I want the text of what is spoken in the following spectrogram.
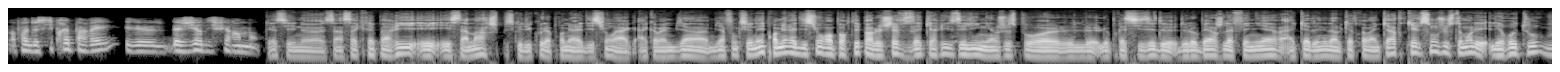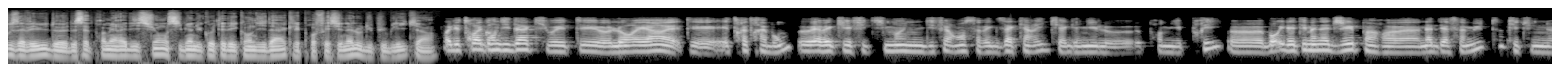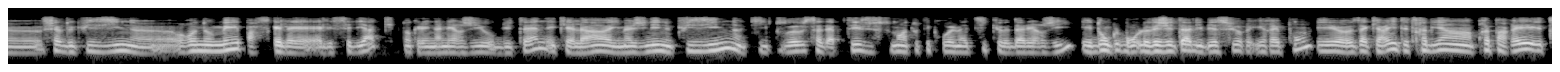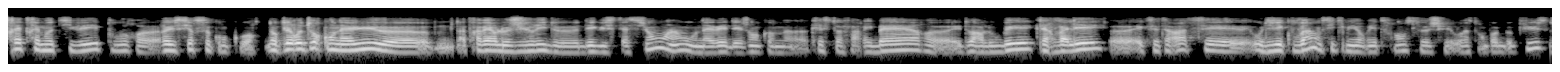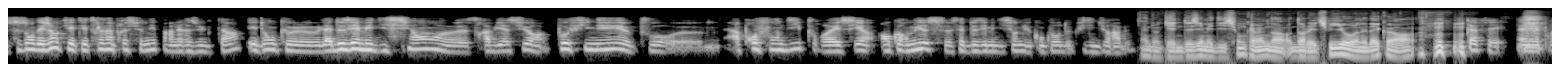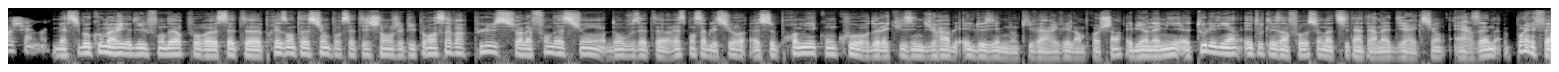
enfin de s'y préparer et d'agir différemment. c'est un sacré pari et, ça marche puisque du coup la première édition a, quand même bien, bien fonctionné. Première édition remportée par le chef Zachary Zelling, hein, juste pour euh, le, préciser, de, l'auberge La Fénière à Cadenet dans le 84. Quels sont justement les, retours que vous avez eus de, cette première édition, aussi bien du côté des candidats que les professionnels ou du public? Les trois candidats qui ont été euh, lauréats étaient très très bons, euh, avec effectivement une différence avec Zachary qui a gagné le, premier prix. bon, il a été managé par Nadia Samut, qui est une euh, chef de cuisine euh, renommée parce qu'elle est, elle cœliaque, donc elle a une allergie au gluten et qu'elle a imaginé une cuisine qui peut s'adapter justement à toutes les problématiques euh, d'allergie. Et donc, bon, le végétal, il, bien sûr, y répond. Et Zachary était très bien préparé et très, très motivé pour réussir ce concours. Donc, les retours qu'on a eus à travers le jury de dégustation, hein, où on avait des gens comme Christophe Haribert, Édouard Loubet, Claire Vallée, etc. C'est Olivier Couvin aussi qui meilleur billet de France euh, chez, au restaurant Paul Bocuse. Ce sont des gens qui étaient très impressionnés par les résultats. Et donc, euh, la deuxième édition euh, sera bien sûr peaufinée pour approfondie pour réussir encore mieux cette deuxième édition du concours de cuisine durable. Et donc, il y a une deuxième édition quand même dans, les tuyaux, on est d'accord. Hein Tout à fait, l'année prochaine. Merci beaucoup, Marie-Odile Fondeur, pour cette présentation, pour cet échange. Et puis, pour en savoir plus sur la fondation dont vous êtes responsable et sur ce premier concours de la cuisine durable et le deuxième, donc qui va arriver l'an prochain, eh bien, on a mis tous les liens et toutes les infos sur notre site internet direction rzn.fr.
